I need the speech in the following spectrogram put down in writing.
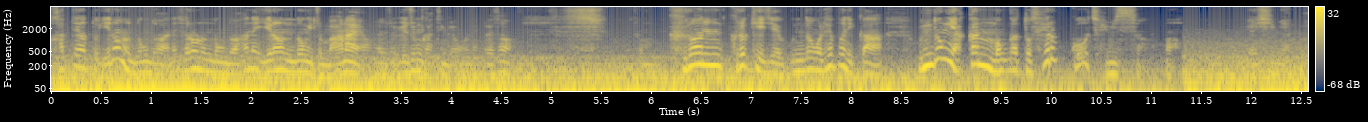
갑자기 또 이런 운동도 하네, 저런 운동도 하네, 이런 운동이 좀 많아요. 요즘, 같은 경우는. 그래서 좀 그런, 그렇게 이제 운동을 해보니까 운동이 약간 뭔가 또 새롭고 재밌어. 어, 열심히 한번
